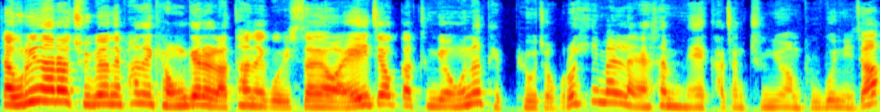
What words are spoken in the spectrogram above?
자, 우리나라 주변의 판의 경계를 나타내고 있어요. A지역 같은 경우는 대표적으로 히말라야 산맥 가장 중요한 부분이죠.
